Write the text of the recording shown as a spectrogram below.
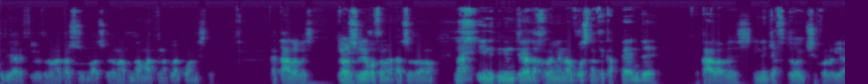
δουλειά, ρε φίλε. Δεν θέλω να κάτσω στους μπάτσους εδώ να έχουν τα μάτια και να πλακώνεστε. Κατάλαβες; Και όλος σου λέω, εγώ θέλω να κάτσω εδώ να είναι η ποινή μου 30 χρόνια να βγω στα 15. Κατάλαβες; Είναι και αυτό η ψυχολογία.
